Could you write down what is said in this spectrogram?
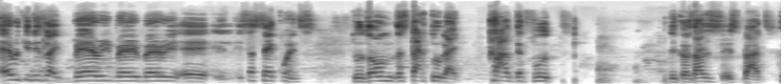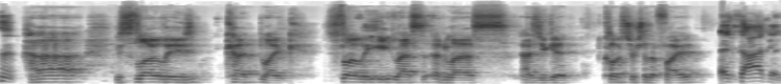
everything is like very, very, very. Uh, it's a sequence to don't start to like cut the food because that's is bad. you slowly cut like slowly eat less and less as you get closer to the fight. exactly.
